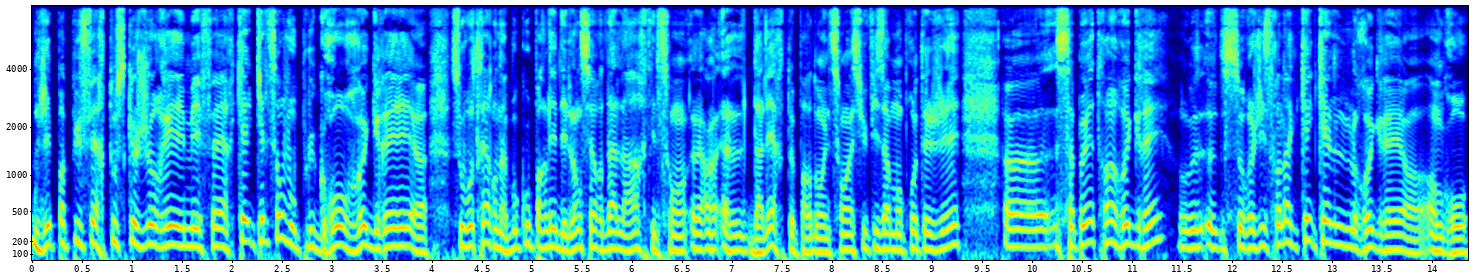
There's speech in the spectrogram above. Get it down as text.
j'ai pas pu faire tout ce que j'aurais aimé faire. quels sont vos plus gros regrets euh, Sous votre ère, on a beaucoup parlé des lanceurs d'alerte. Ils sont euh, euh, d'alerte, pardon. Ils sont insuffisamment protégés. ça peut être un regret, ce registre-là. Quel, regret, en gros?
